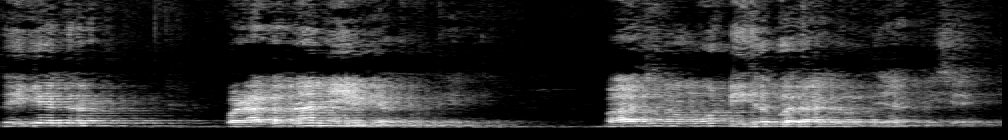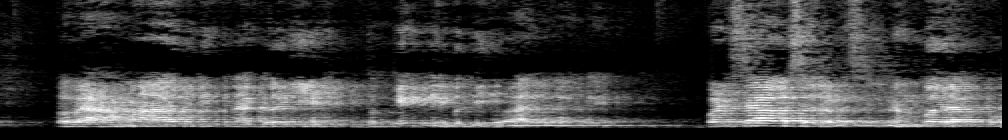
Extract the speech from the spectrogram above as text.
થઈ ગયા ત્રણ? પણ આ તો નાની એવી આકૃતિ બાજુમાં મોટી જબર આકૃતિ આપી છે. હવે આમાં આવી રીતના ગણીએ તો કેટલી બધી વાર લાગે? પણ સાવ સરળ છે. નંબર આપો.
